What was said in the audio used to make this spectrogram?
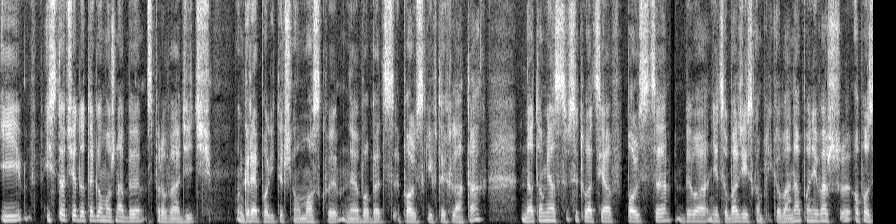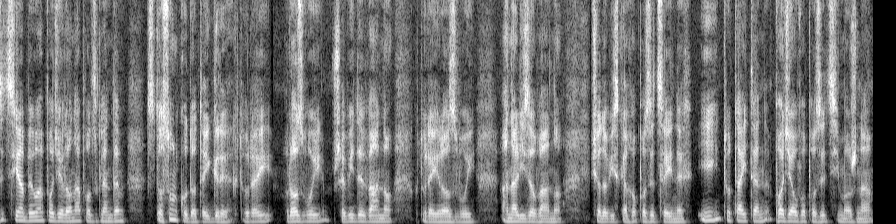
I w istocie do tego można by sprowadzić grę polityczną Moskwy wobec Polski w tych latach. Natomiast sytuacja w Polsce była nieco bardziej skomplikowana, ponieważ opozycja była podzielona pod względem stosunku do tej gry, której rozwój przewidywano, której rozwój analizowano w środowiskach opozycyjnych i tutaj ten podział w opozycji można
